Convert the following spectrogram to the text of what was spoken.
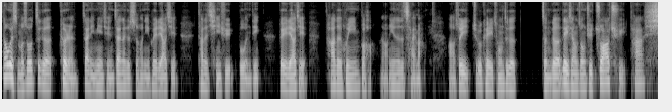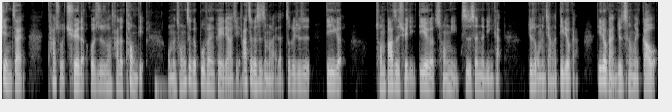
那为什么说这个客人在你面前，在那个时候你会了解他的情绪不稳定，可以了解他的婚姻不好啊？因为那是财嘛，啊，所以就可以从这个整个类象中去抓取他现在他所缺的，或者是说他的痛点。我们从这个部分可以了解啊，这个是怎么来的？这个就是第一个从八字学理，第二个从你自身的灵感，就是我们讲的第六感。第六感就是称为高我，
